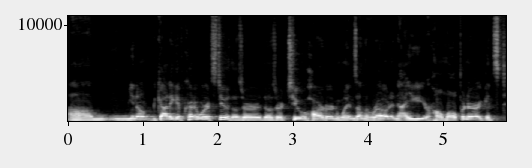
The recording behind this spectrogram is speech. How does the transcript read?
Um, you know, got to give credit where it's due. Those are those are two hard-earned wins on the road, and now you get your home opener against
